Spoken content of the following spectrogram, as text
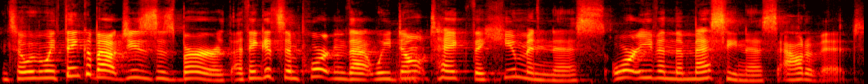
And so when we think about Jesus' birth, I think it's important that we don't take the humanness or even the messiness out of it.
